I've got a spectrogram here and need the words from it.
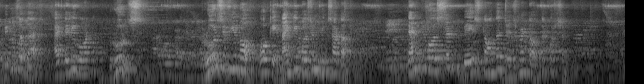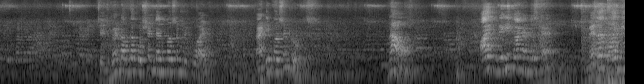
So because of that, I tell you what rules. Rules if you know, okay, 90% things are done. 10% based on the judgment of the question. Judgment of the question 10% required. 90% rules. Now, I really can't understand whether why we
